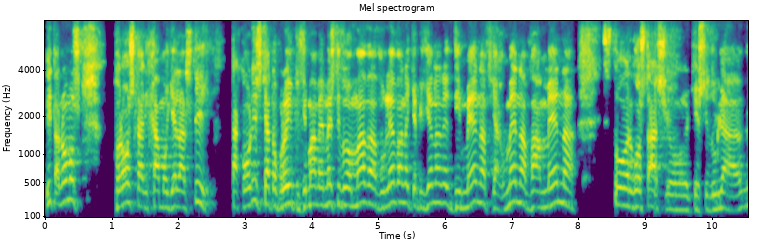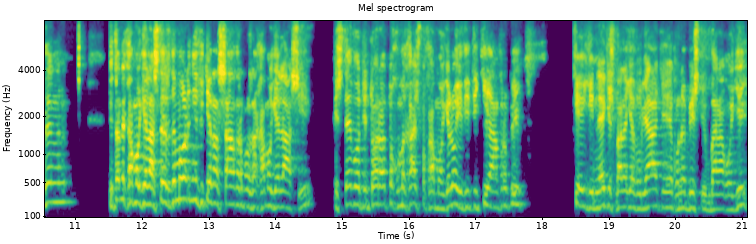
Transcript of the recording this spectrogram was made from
ήταν όμως πρόσχαροι, χαμογελαστοί τα κορίτσια το πρωί που θυμάμαι μέσα στη βδομάδα δουλεύανε και πηγαίνανε ντυμένα, φτιαγμένα, βαμμένα στο εργοστάσιο και στη δουλειά. Δεν... Ήταν χαμογελαστές. Δεν μου αρνήθηκε ένας άνθρωπος να χαμογελάσει. Πιστεύω ότι τώρα το έχουμε χάσει το χαμόγελο. Οι δυτικοί άνθρωποι και οι γυναίκες πάνε για δουλειά και έχουν μπει στην παραγωγή.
